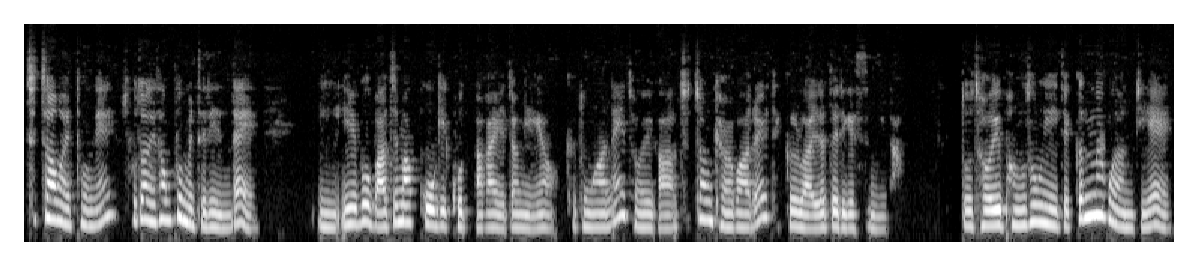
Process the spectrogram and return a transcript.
추첨을 통해 소정의 상품을 드리는데 이 일부 마지막 곡이 곧 나갈 예정이에요. 그 동안에 저희가 추첨 결과를 댓글로 알려드리겠습니다. 또 저희 방송이 이제 끝나고 난 뒤에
